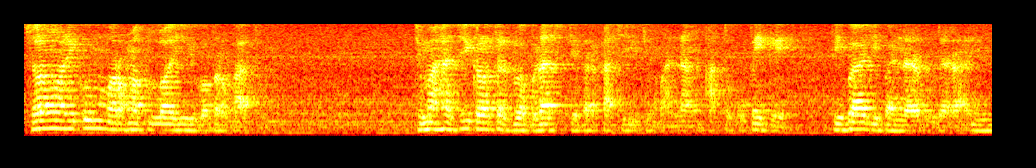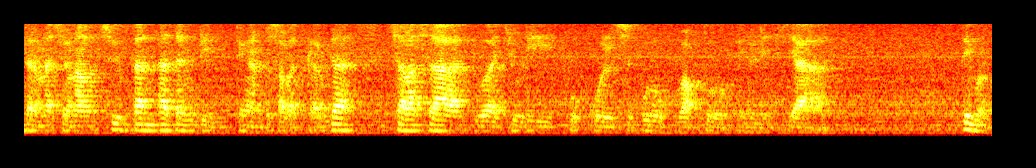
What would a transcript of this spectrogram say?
Assalamualaikum warahmatullahi wabarakatuh. Jemaah Haji Kloter 12 Debarkasi Ujung Pandang atau UPG tiba di Bandara Udara Internasional Sultan Hasanuddin dengan pesawat Garuda Selasa 2 Juli pukul 10 waktu Indonesia Timur.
